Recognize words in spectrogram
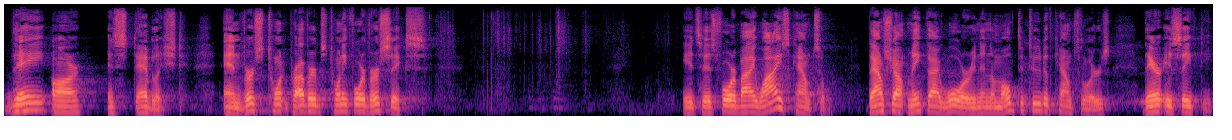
they are established. And verse 20, Proverbs 24, verse 6 It says, For by wise counsel thou shalt make thy war, and in the multitude of counselors there is safety.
